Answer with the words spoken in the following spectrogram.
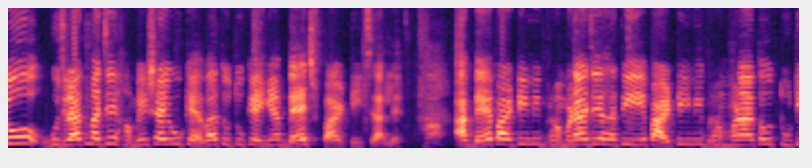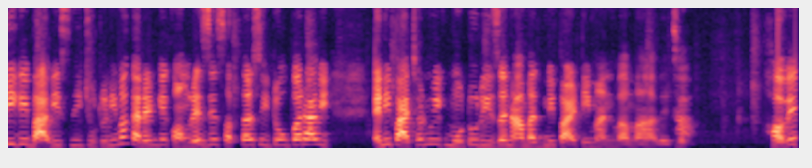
તો ગુજરાતમાં જે હંમેશા એવું કહેવાતું હતું કે અહીંયા બે જ પાર્ટી ચાલે. આ બે પાર્ટીની ભ્રમણા જે હતી એ પાર્ટીની ભ્રમણા તો તૂટી ગઈ બાવીસની ચૂંટણીમાં કારણ કે કોંગ્રેસ જે સત્તર સીટો ઉપર આવી એની પાછળનું એક મોટું રીઝન આમ આદમી પાર્ટી માનવામાં આવે છે. હવે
